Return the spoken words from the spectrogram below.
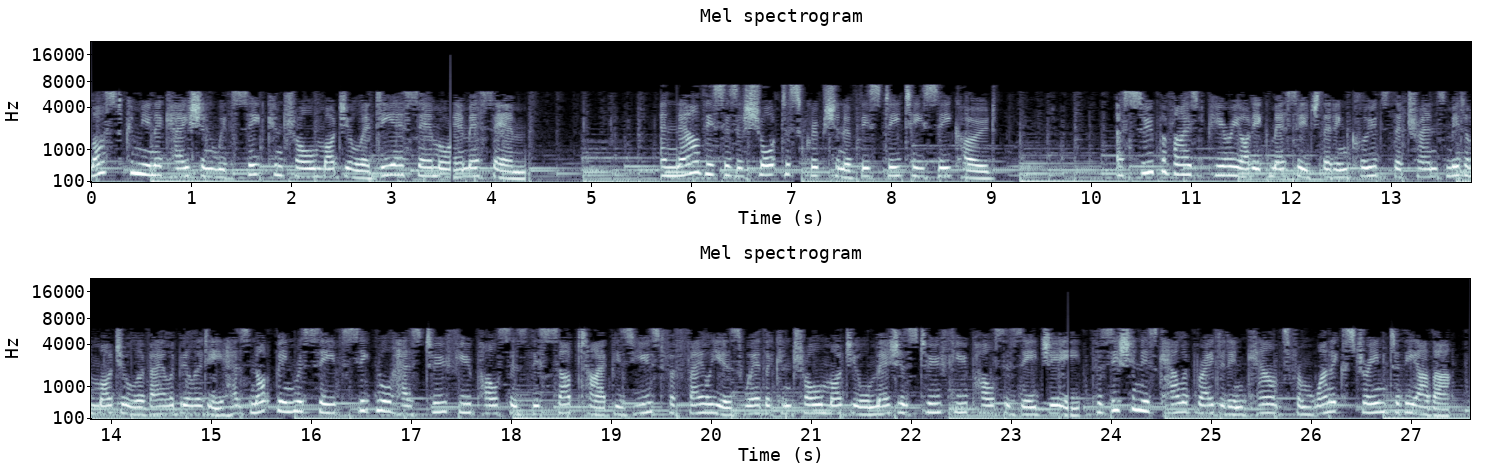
Lost communication with seat control module DSM or MSM. And now this is a short description of this DTC code. A supervised periodic message that includes the transmitter module availability has not been received signal has too few pulses This subtype is used for failures where the control module measures too few pulses e.g., position is calibrated in counts from one extreme to the other.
